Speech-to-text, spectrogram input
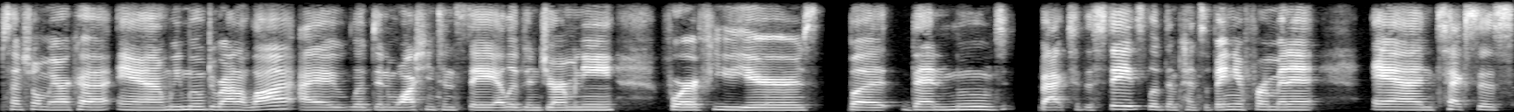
Central America, and we moved around a lot. I lived in Washington State. I lived in Germany for a few years, but then moved back to the states. Lived in Pennsylvania for a minute, and Texas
